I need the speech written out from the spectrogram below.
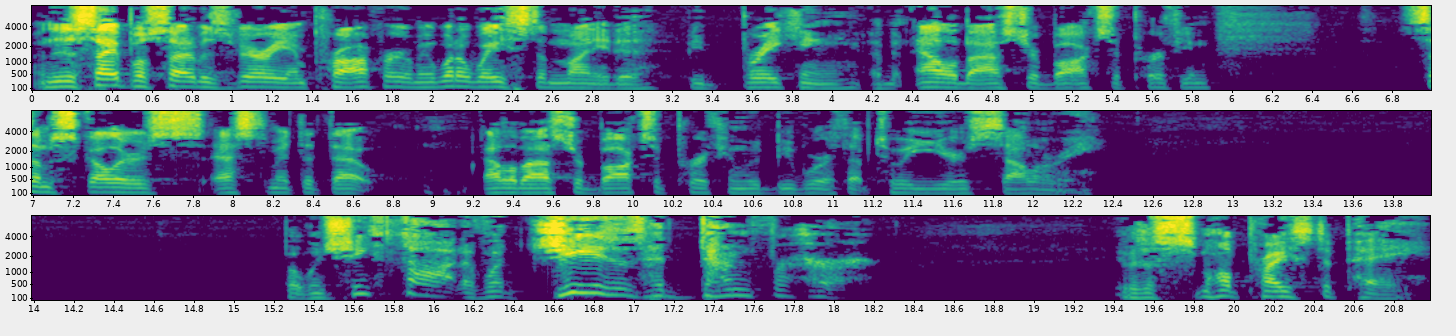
And the disciples thought it was very improper. I mean, what a waste of money to be breaking an alabaster box of perfume. Some scholars estimate that that alabaster box of perfume would be worth up to a year's salary. But when she thought of what Jesus had done for her, it was a small price to pay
